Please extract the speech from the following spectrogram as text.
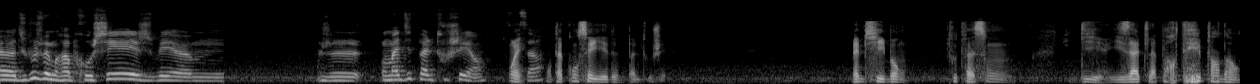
Euh, du coup, je vais me rapprocher et je vais. euh, Je... On m'a dit de pas le toucher, hein. C'est Oui, ça? on t'a conseillé de ne pas le toucher. Même si, bon, de toute façon, tu te dis, Isaac l'a porté pendant.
